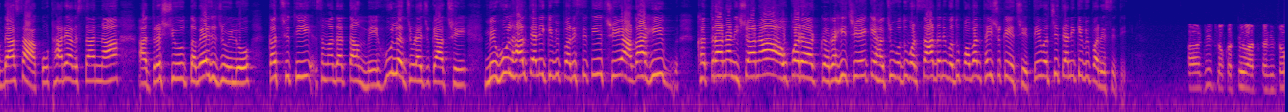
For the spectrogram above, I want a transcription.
અબડાસા, કોઠારિયા વિસ્તારના આ દ્રશ્યો તમે જ જોઈ લો. કચ્છથી સંવાદદાતા મેહુલ જોડાઈ ચૂક્યા છે. મેહુલ, હાલ ત્યાંની કેવી પરિસ્થિતિ છે? આગાહી ખતરાના નિશાના ઉપર રહી છે કે હજુ વધુ વરસાદ અને વધુ પવન થઈ શકે છે? તે વચ્ચે ત્યાંની કેવી પરિસ્થિતિ? જી, ચોક્કસથી વાત કરી તો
